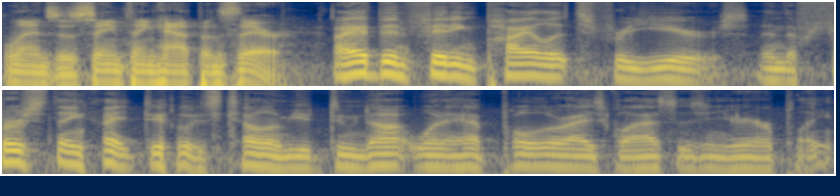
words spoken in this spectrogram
lenses. Same thing happens there. I have been fitting pilots for years, and the first thing I do is tell them you do not want to have polarized glasses in your airplane.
